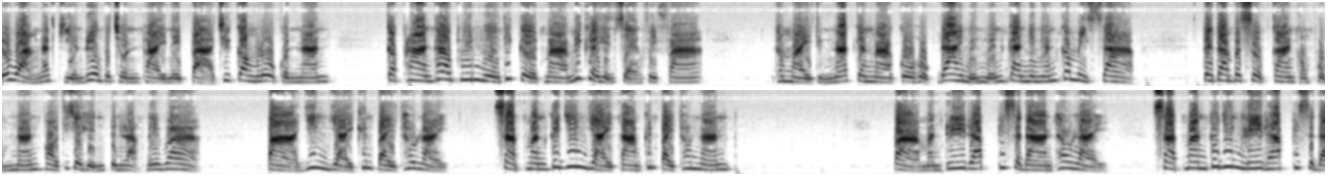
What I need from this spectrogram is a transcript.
ระหว่างนักเขียนเรื่องผชนภัยในป่าชื่อก้องโลกคนนั้น กับพรานเท่าพื้นเมืองที่เกิดมาไม่เคยเห็นแสงไฟฟ้าทำไมถึงนัดกันมาโกหกได้เหมือนเหมือนกันอย่างนั้นก็ไม่ทราบ แต่ตามประสบการณ์ของผมนั้นพอที่จะเห็นเป็นหลักได้ว่า ป่ายิ่งใหญ่ขึ้นไปเท่าไหร่ สัตว์มันก็ยิ่งใหญ่ตามขึ้นไปเท่านั้น ป่ามันรีรับพิสดารเท่าไหร่ สัตว์มันก็ยิ่งรีรับพิสด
